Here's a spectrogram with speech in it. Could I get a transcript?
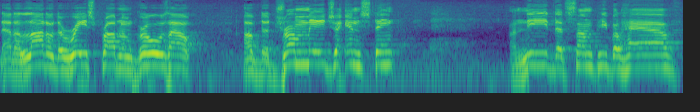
that a lot of the race problem grows out of the drum major instinct? A need that some people have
